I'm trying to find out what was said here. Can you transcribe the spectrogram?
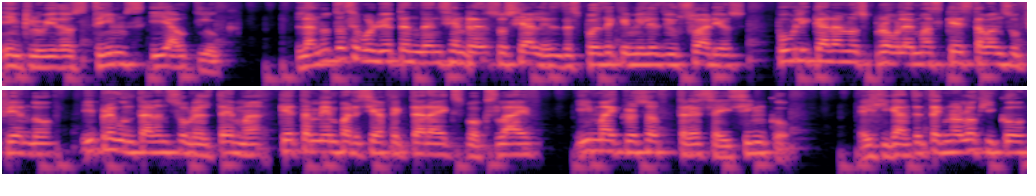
incluidos Teams y Outlook. La nota se volvió tendencia en redes sociales después de que miles de usuarios publicaran los problemas que estaban sufriendo y preguntaran sobre el tema que también parecía afectar a Xbox Live y Microsoft 365. El gigante tecnológico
